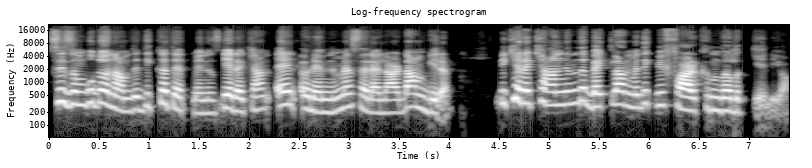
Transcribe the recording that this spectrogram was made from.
sizin bu dönemde dikkat etmeniz gereken en önemli meselelerden biri. Bir kere kendinde beklenmedik bir farkındalık geliyor.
